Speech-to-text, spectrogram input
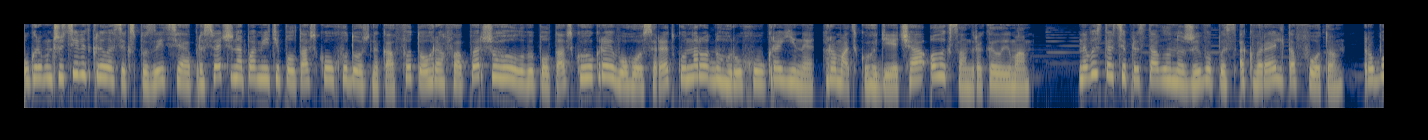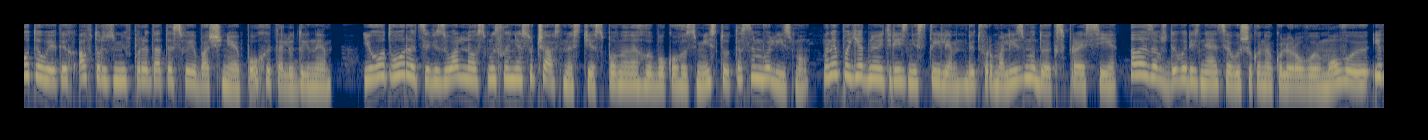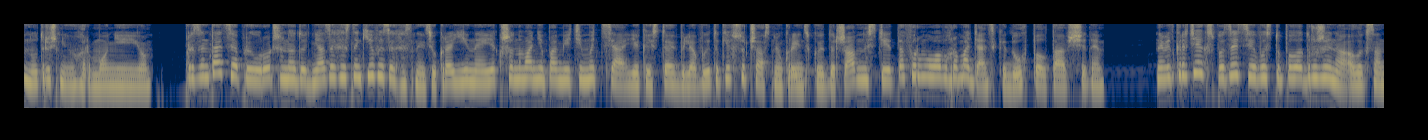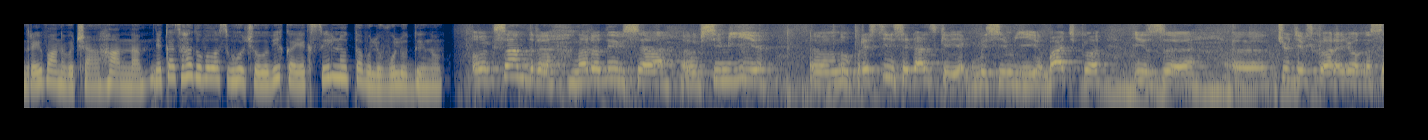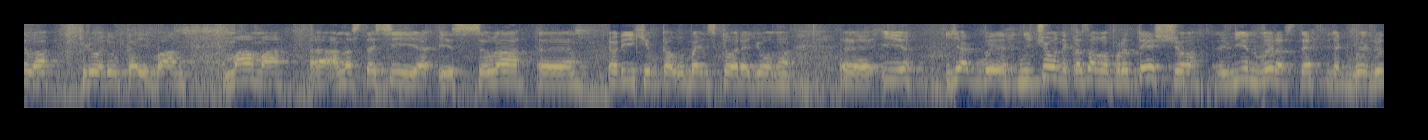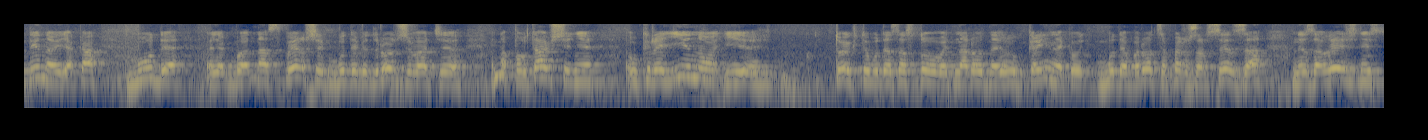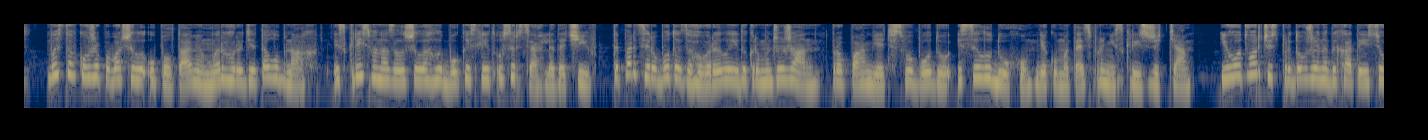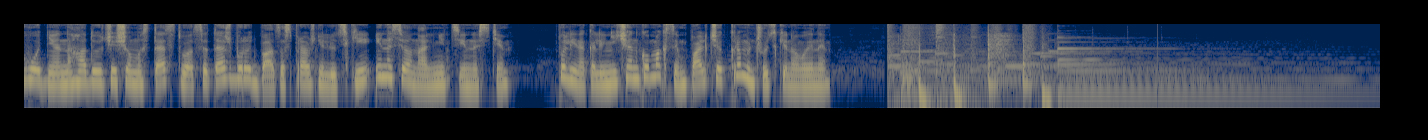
У Кременчуці відкрилась експозиція, присвячена пам'яті полтавського художника, фотографа, першого голови Полтавського краєвого осередку народного руху України, громадського діяча Олександра Килима. На виставці представлено живопис, акварель та фото, роботи, у яких автор зумів передати своє бачення епохи та людини. Його твори це візуальне осмислення сучасності, сповнене глибокого змісту та символізму. Вони поєднують різні стилі від формалізму до експресії, але завжди вирізняються вишуканою кольоровою мовою і внутрішньою гармонією. Презентація приурочена до Дня захисників і захисниць України як вшанування пам'яті митця, який стояв біля витоків сучасної української державності та формував громадянський дух Полтавщини. На відкритті експозиції виступила дружина Олександра Івановича Ганна, яка згадувала свого чоловіка як сильну та вольову людину. Олександр народився в сім'ї, ну, простій селянській якби, сім'ї. Батько із е, е, Чутівського району села Фльорівка Іван, мама е, Анастасія із села е, Оріхівка Лубенського району. Е, І якби нічого не казало про те, що він виросте якби людиною, яка буде якби одна з перших буде відроджувати е, на Полтавщині Україну і той, хто буде засновувати народної України, який буде боротися перш за все за незалежність. Виставку вже побачили у Полтаві, Миргороді та Лубнах, і скрізь вона залишила глибокий слід у серцях глядачів. Тепер ці роботи заговорили і до кременчужан про пам'ять, свободу і силу духу, яку митець проніс крізь життя. Його творчість продовжує надихати і сьогодні, нагадуючи, що мистецтво це теж боротьба за справжні людські і національні цінності. Поліна Калініченко, Максим Пальчик, Кременчуцькі новини.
